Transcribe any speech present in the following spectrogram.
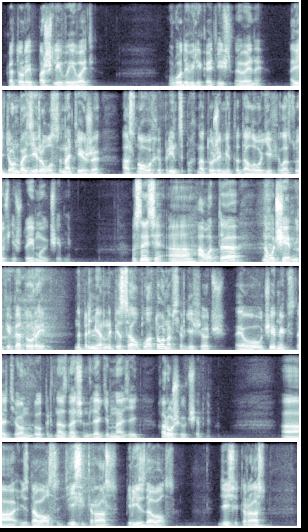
которые пошли воевать в годы Великой Отечественной войны? А ведь он базировался на тех же основах и принципах, на той же методологии, философии, что и мой учебник. Вы знаете... А, а вот э, на учебнике, который например, написал Платонов Сергей Федорович, а его учебник, кстати, он был предназначен для гимназий, хороший учебник, а, издавался 10 раз, переиздавался 10 раз,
